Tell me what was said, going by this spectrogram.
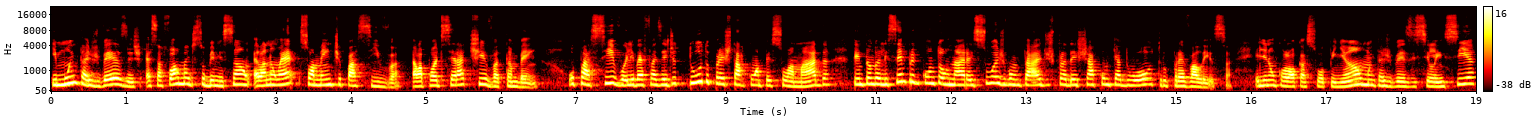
E muitas vezes essa forma de submissão, ela não é somente passiva, ela pode ser ativa também. O passivo, ele vai fazer de tudo para estar com a pessoa amada, tentando ele sempre contornar as suas vontades para deixar com que a do outro prevaleça. Ele não coloca a sua opinião, muitas vezes silencia,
